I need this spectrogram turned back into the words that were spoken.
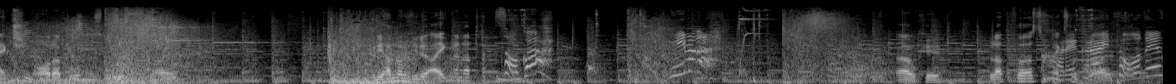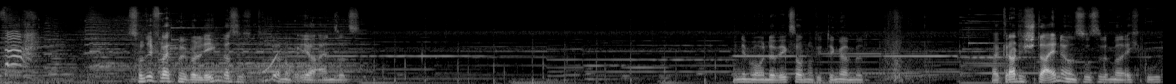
Action Order Bonus. Aber die haben doch ihre eigenen Attacken. Ah, okay. Bloodthirst und Extra. Sollte ich vielleicht mal überlegen, dass ich die dann noch eher einsetze. Dann nehmen wir unterwegs auch noch die Dinger mit. Weil gerade die Steine und so sind immer echt gut.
